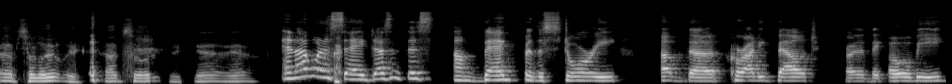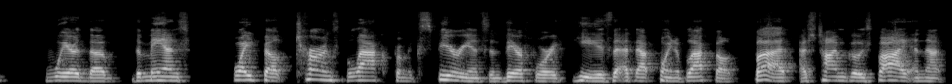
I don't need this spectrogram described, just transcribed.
Absolutely, absolutely. Yeah, yeah. And I want to say, doesn't this um, beg for the story of the karate belt or the obi, where the the man's white belt turns black from experience, and therefore he is at that point a black belt. But as time goes by, and that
